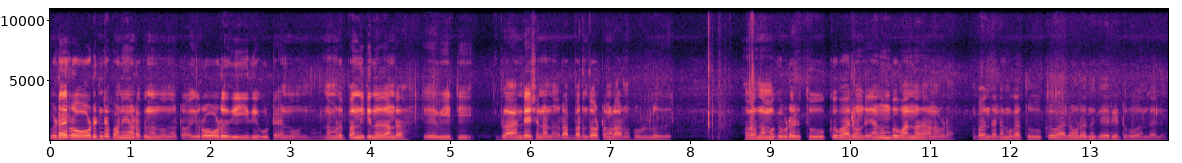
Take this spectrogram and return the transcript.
ഇവിടെ റോഡിന്റെ പണി നടക്കുന്നതെന്ന് തോന്നുന്നു കേട്ടോ. ഈ റോഡ് വീതി കൂട്ടുകയെന്ന് തോന്നുന്നു. നമ്മളിപ്പം നിൽക്കുന്നത് കണ്ട? എ വി ടി പ്ലാന്റേഷനാണ് റബ്ബർ തോട്ടങ്ങളാണ് ഫുള്ള് ഇത്. അപ്പോൾ നമുക്കിവിടെ ഒരു തൂക്ക് പാലമുണ്ട് ഞാൻ മുമ്പ് വന്നതാണ് അവിടെ. അപ്പോൾ എന്തായാലും നമുക്ക് ആ തൂക്ക് പാലം കൂടെ ഒന്ന് കയറിയിട്ട് പോകാം എന്തായാലും.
